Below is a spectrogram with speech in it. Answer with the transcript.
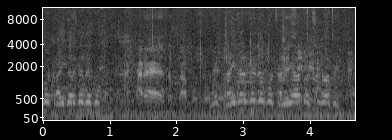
देखो ट्राई करके देखो। अठारह है सबका नहीं ट्राई करके देखो चल गया तो अच्छी बात है।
